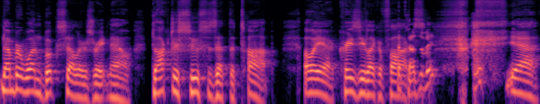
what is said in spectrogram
number one booksellers right now. Dr. Seuss is at the top. Oh yeah, crazy like a fox. Because of it? Yeah.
